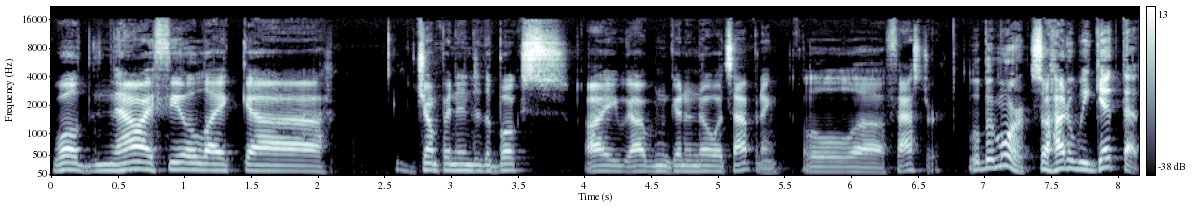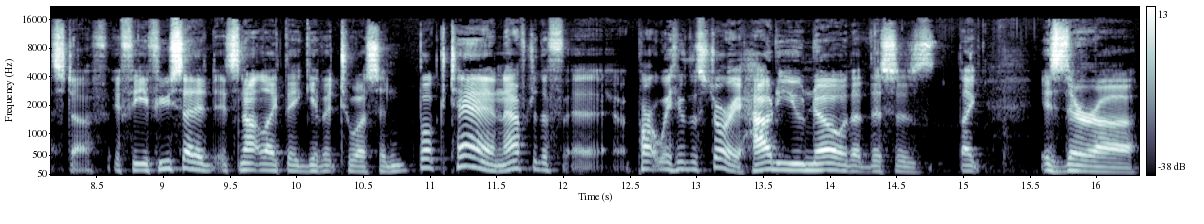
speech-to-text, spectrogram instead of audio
Well, now I feel like uh, jumping into the books, I, I'm going to know what's happening a little uh, faster. A little bit more. So how do we get that stuff? If, if you said it, it's not like they give it to us in book 10 after the uh, part way through the story. How do you know that this is like, is there a,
